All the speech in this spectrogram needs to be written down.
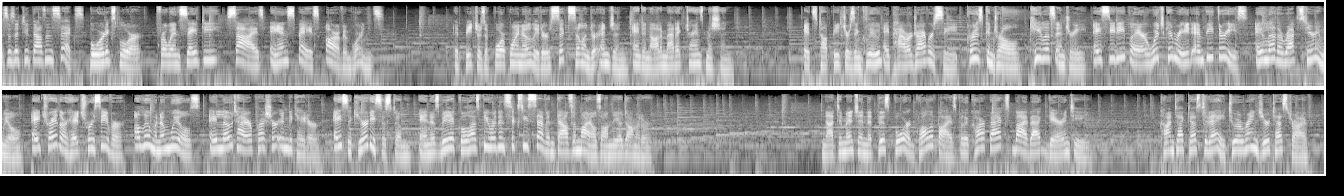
This is a 2006 Ford Explorer for when safety, size, and space are of importance. It features a 4.0-liter six-cylinder engine and an automatic transmission. Its top features include a power driver's seat, cruise control, keyless entry, a CD player which can read MP3s, a leather-wrapped steering wheel, a trailer hitch receiver, aluminum wheels, a low tire pressure indicator, a security system, and this vehicle has fewer than 67,000 miles on the odometer. Not to mention that this Ford qualifies for the Carfax buyback guarantee. Contact us today to arrange your test drive.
